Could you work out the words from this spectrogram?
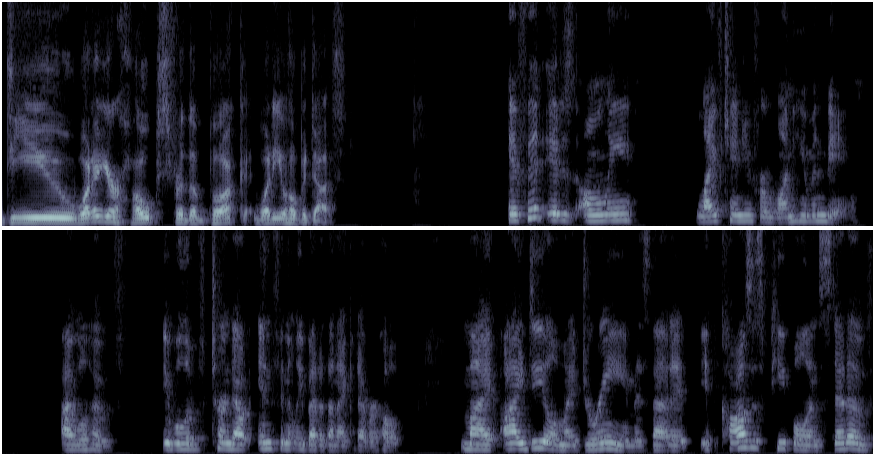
do you? What are your hopes for the book? What do you hope it does? If it is only life changing for one human being, I will have. It will have turned out infinitely better than I could ever hope my ideal, my dream is that it it causes people instead of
